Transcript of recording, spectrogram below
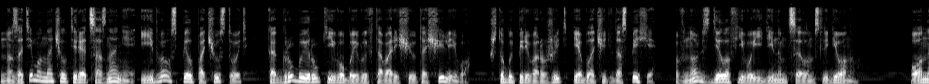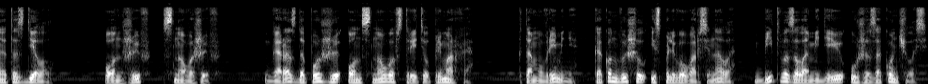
Но затем он начал терять сознание и едва успел почувствовать, как грубые руки его боевых товарищей утащили его, чтобы перевооружить и облачить в доспехи, вновь сделав его единым целым с легионом. Он это сделал. Он жив, снова жив. Гораздо позже он снова встретил примарха. К тому времени, как он вышел из полевого арсенала, битва за Ламидею уже закончилась.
